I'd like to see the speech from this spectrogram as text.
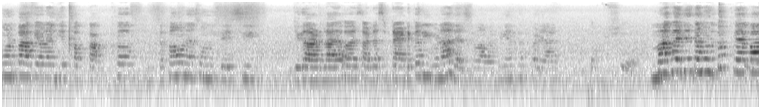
ਹੁਣ ਪਾ ਕੇ ਆਉਣਾ ਜੀ ਆਪਾਂ ਕੱਖ। ਦਿਖਾਉਣਾ ਤੁਹਾਨੂੰ ਦੇਸੀ ਜਗਾੜ ਲਾਇਆ ਹੋਇਆ ਸਾਡਾ ਸਟੈਂਡ ਘਰੀ ਬਣਾ ਲਿਆ ਸੀ ਮਾਮਾ ਦੀਆਂ ਕੱਪੜਿਆਂ। ਕਿਹਾ ਜੇ ਤਾਂ ਹੁਣ ਧੁੱਪੇ ਪਾ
